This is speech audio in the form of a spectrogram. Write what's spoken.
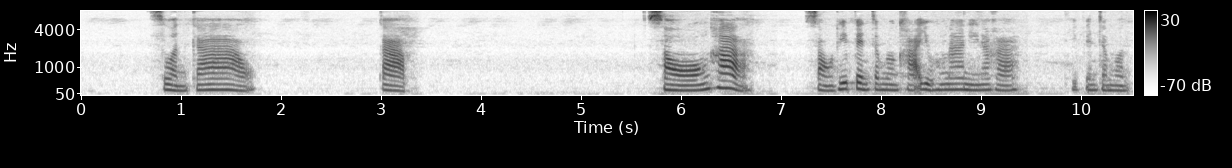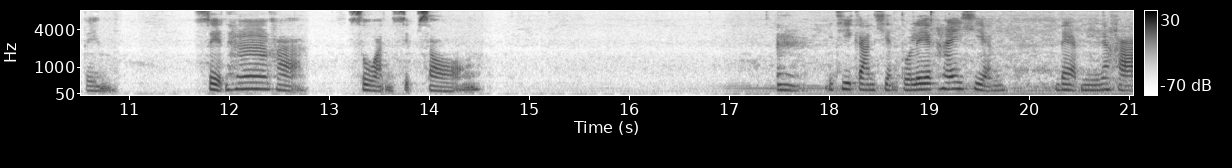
4ส่วน9กับ2ค่ะ2ที่เป็นจำนวนค้าอยู่ข้างหน้านี้นะคะ ที่เป็นจำนวนเต็ม เศษ5ค่ะ ส่วน12อ่า วิธีการเขียนตัวเลขให้เขียนแบบนี้นะคะ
